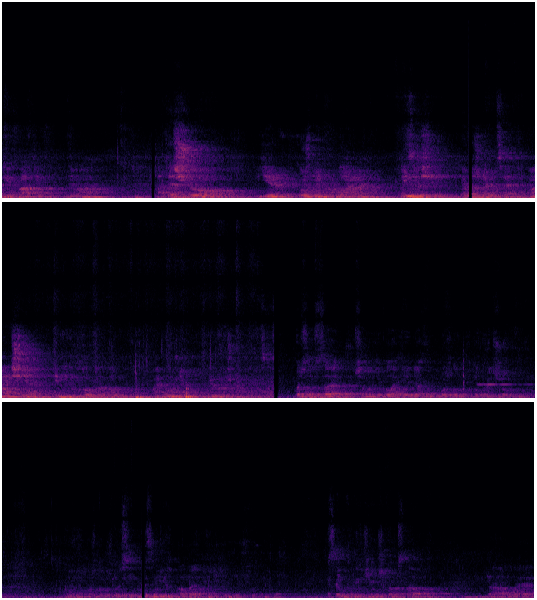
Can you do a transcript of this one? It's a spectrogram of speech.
таких фактів немає. А те, що є в кожної проблеми прізвище, я вважаю, це маячня і підготовка до майбутнього виборчого процесу. Перш за все, шановні колеги, я дякую кожному, хто прийшов. Можливо, хтось не зміг, але силу тих чи інших обставин. Але е,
